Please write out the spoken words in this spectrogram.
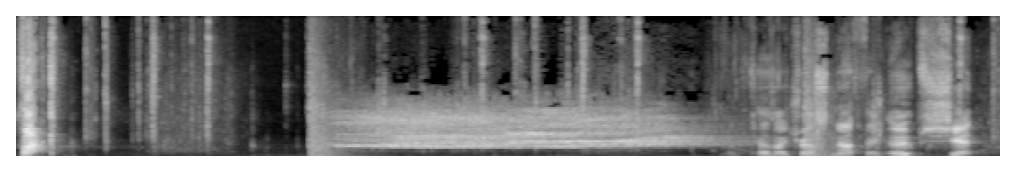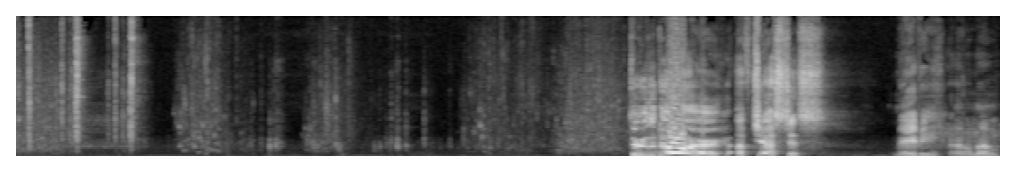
Fuck! Because I trust nothing. Oops, shit. Door of justice. Maybe? I don't know.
